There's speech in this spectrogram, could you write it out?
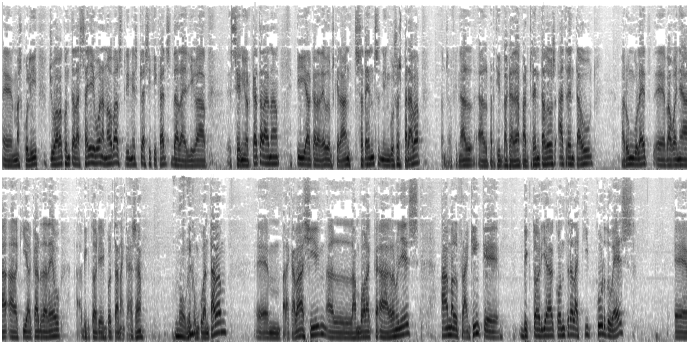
eh, masculí, jugava contra la Salle i Bonanova, els primers classificats de la Lliga sènior catalana, i el Cardedeu, doncs, que eren setens, ningú s'ho esperava, doncs al final el partit va quedar per 32 a 31, per un golet eh, va guanyar aquí el Cardedeu, eh, victòria important a casa. Molt bé. I com comentàvem, eh, per acabar així, el- l'embol a, a Granollers, amb el Franking, que victòria contra l'equip cordobès, eh,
